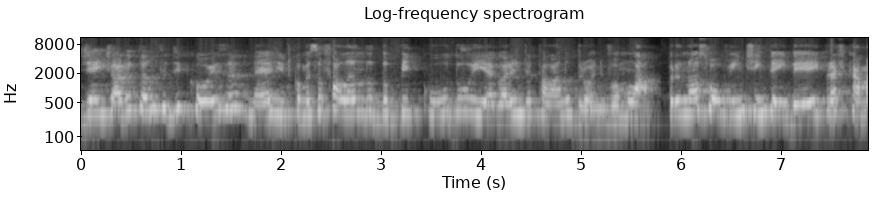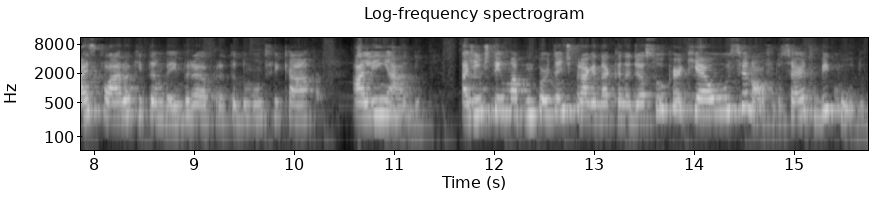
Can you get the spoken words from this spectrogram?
Gente, olha o tanto de coisa, né? A gente começou falando do bicudo e agora a gente já tá lá no drone. Vamos lá. Para o nosso ouvinte entender e para ficar mais claro aqui também, para todo mundo ficar alinhado. A gente tem uma importante praga da cana-de-açúcar que é o xenóforo, certo? Bicudo.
